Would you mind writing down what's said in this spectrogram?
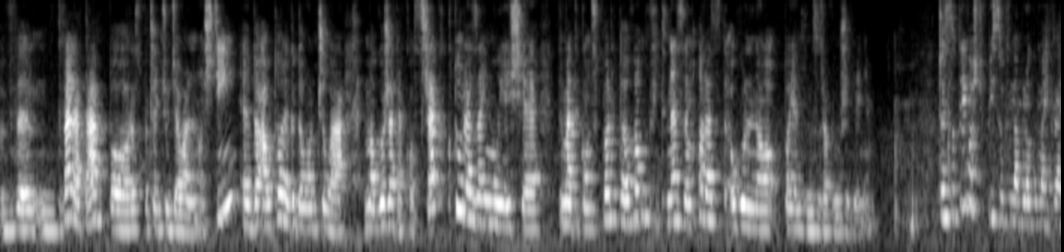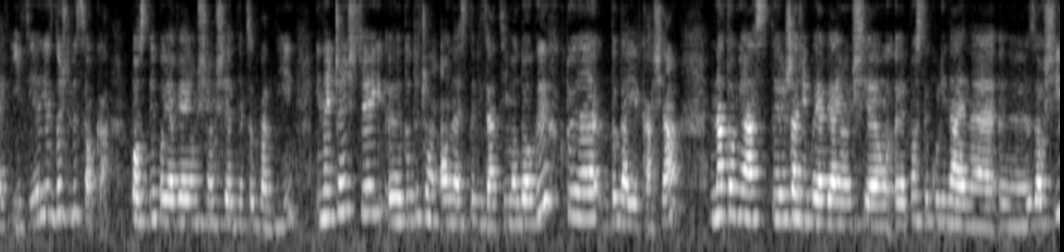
W dwa lata po rozpoczęciu działalności e, do autorek dołączyła Małgorzata Kostrzak, która zajmuje się tematyką sportową, fitnessem oraz ogólno pojętym zdrowym żywieniem. Częstotliwość wpisów na blogu Make Life Easier jest dość wysoka. Posty pojawiają się średnio co dwa dni i najczęściej y, dotyczą one stylizacji modowych, które dodaje Kasia. Natomiast y, rzadziej pojawiają się y, posty kulinarne Zosi,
